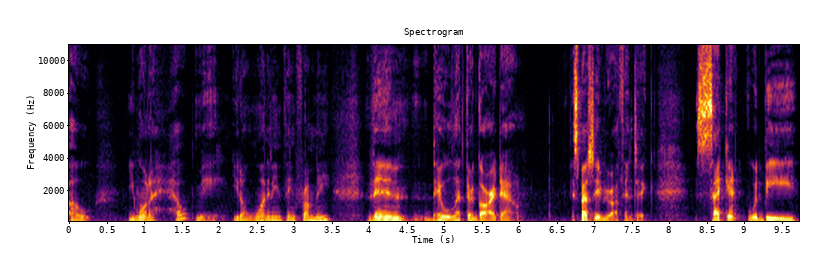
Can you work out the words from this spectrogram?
oh, you want to help me? You don't want anything from me? Then they will let their guard down, especially if you're authentic. Second would be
